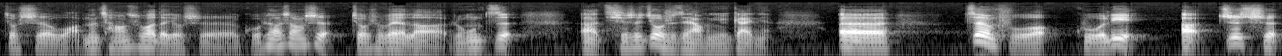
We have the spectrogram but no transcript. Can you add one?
就是我们常说的，就是股票上市就是为了融资，啊，其实就是这样一个概念。呃，政府鼓励。啊，支持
